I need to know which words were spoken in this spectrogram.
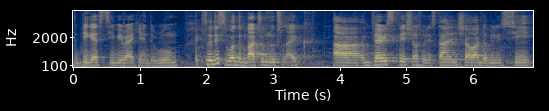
the biggest TV right here in the room. So this is what the bathroom looks like. Uh, very spacious with a standing shower, WC,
